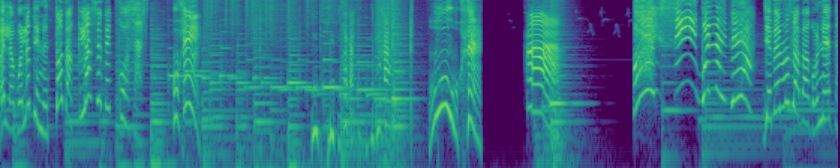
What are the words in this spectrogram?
El abuelo tiene toda clase de cosas. ¡Ay, sí! ¡Buena idea! Llevemos la vagoneta.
